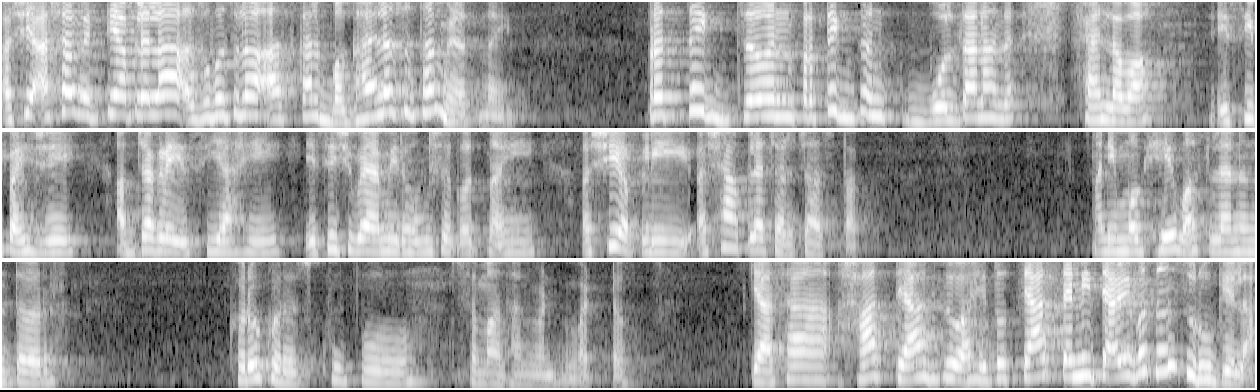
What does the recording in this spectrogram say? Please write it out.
अशी अशा व्यक्ती आपल्याला आजूबाजूला आजकाल बघायला सुद्धा मिळत नाहीत. प्रत्येक जण प्रत्येक जण बोलताना फॅन लावा ए सी पाहिजे. आमच्याकडे ए सी आहे. ए सी शिवाय आम्ही राहू शकत नाही. अशी आपली अशा आपल्या चर्चा असतात. आणि मग हे वाचल्यानंतर खरोखरच खूप समाधान वाटतं. की असा हा त्याग जो आहे तो त्याग त्यांनी त्यावेळीपासून सुरू केला.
